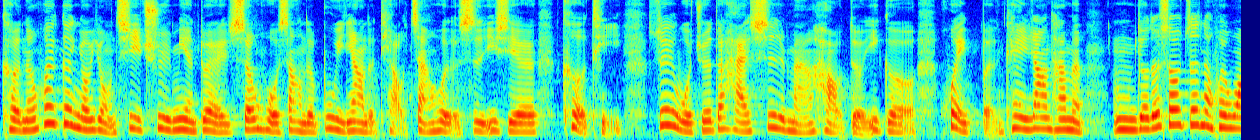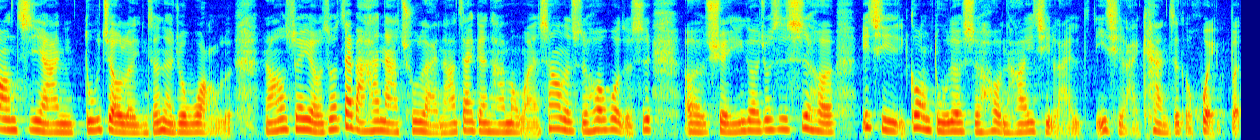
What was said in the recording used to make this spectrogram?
可能会更有勇气去面对生活上的不一样的挑战或者是一些课题。所以我觉得还是蛮好的一个绘本，可以让他们。嗯，有的时候真的会忘记啊，你读久了，你真的就忘了。然后，所以有时候再把它拿出来，然后再跟他们晚上的时候，或者是呃选一个就是适合一起共读的时候，然后一起来一起来看这个绘本。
